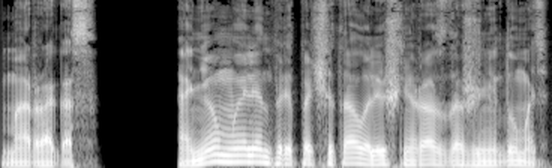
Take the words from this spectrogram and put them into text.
Марагас. О нем Эллен предпочитала лишний раз даже не думать.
